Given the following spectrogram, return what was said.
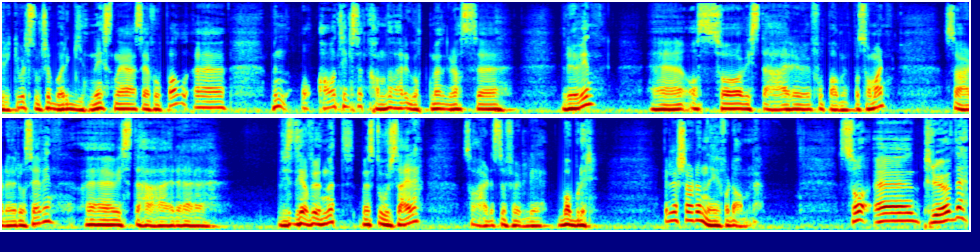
drikker vel stort sett bare Guinness når jeg ser fotball. Eh, men av og til så kan det være godt med et glass rødvin. Og så hvis det er fotball midt på sommeren, så er det rosévin. Hvis det er Hvis de har vunnet med storseire, så er det selvfølgelig bobler eller chardonnay for damene. Så eh, prøv det.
